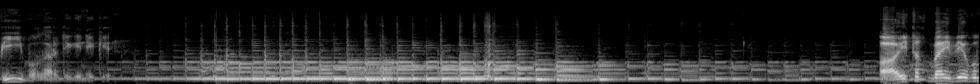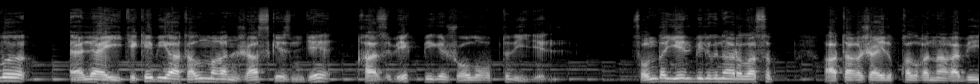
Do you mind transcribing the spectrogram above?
би болар деген екен айтық бәйбекұлы әлі әйтеке би аталмаған жас кезінде қазыбек биге жолығыпты дейді сонда ел билігіне араласып атағы жайылып қалған аға би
